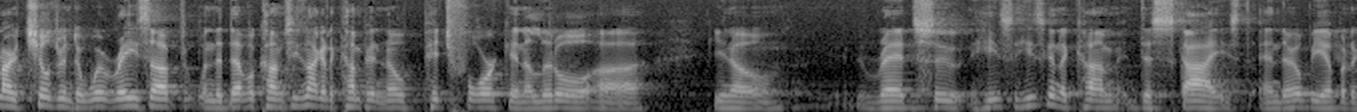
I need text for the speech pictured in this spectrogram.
Want our children to raise up when the devil comes. He's not going to come in no pitchfork and a little, uh, you know, red suit. He's, he's going to come disguised, and they'll be able to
